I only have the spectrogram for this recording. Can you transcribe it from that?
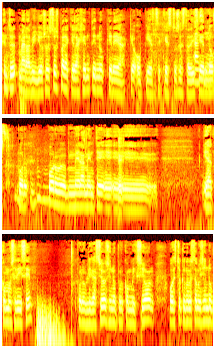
Entonces, maravilloso. Esto es para que la gente no crea que o piense que esto se está diciendo es. por, por meramente, eh, eh, eh, ya, ¿cómo se dice? Por obligación, sino por convicción, o esto que no lo estamos diciendo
